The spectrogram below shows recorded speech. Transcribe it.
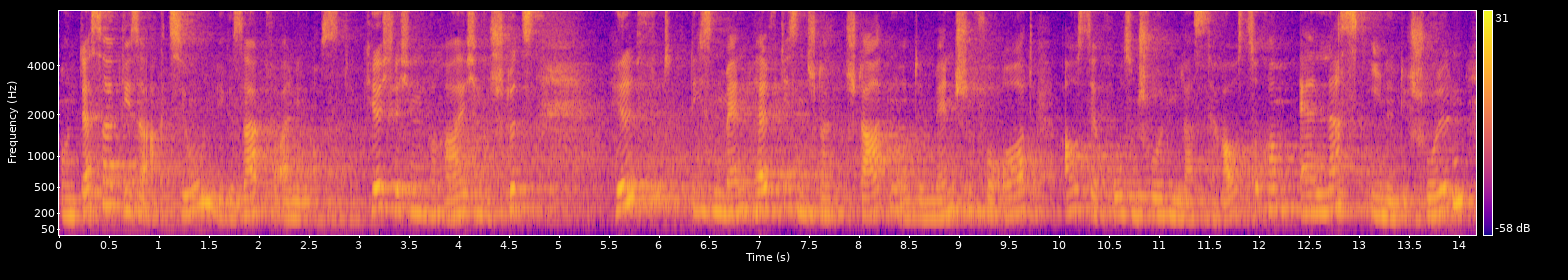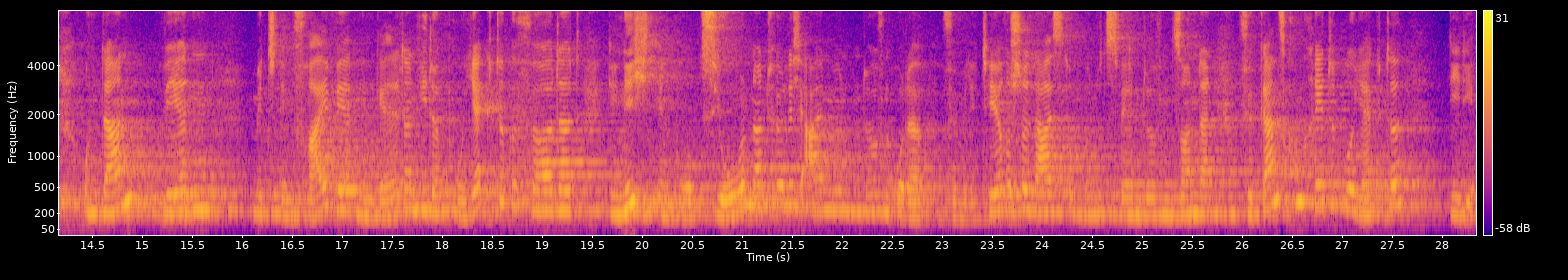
Und deshalb diese Aktion, wie gesagt, vor allen Dingen aus den kirchlichen Bereichen gestützt, hilft diesen, hilft diesen Staaten und den Menschen vor Ort aus der großen Schuldenlast herauszukommen, erlasst ihnen die Schulden und dann werden mit den frei werdenden Geldern wieder Projekte gefördert, die nicht in Korruption natürlich einmünden dürfen oder für militärische Leistungen benutzt werden dürfen, sondern für ganz konkrete Projekte, die die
